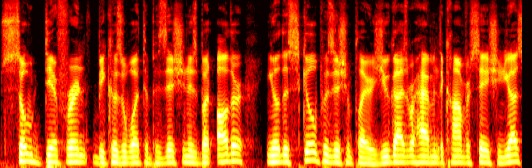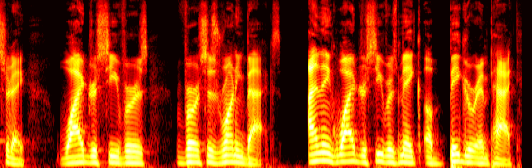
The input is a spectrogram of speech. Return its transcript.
so different because of what the position is, but other, you know, the skill position players. You guys were having the conversation yesterday. Wide receivers versus running backs. I think wide receivers make a bigger impact.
